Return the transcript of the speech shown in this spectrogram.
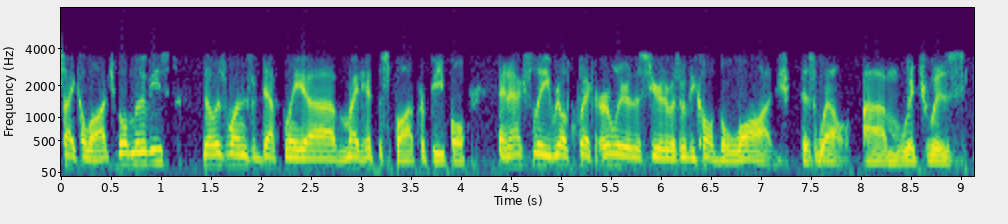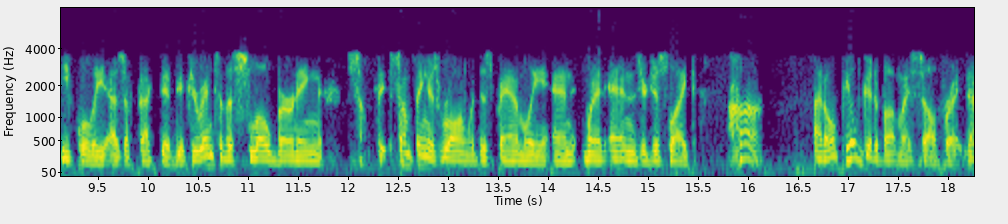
psychological movies, those ones definitely uh, might hit the spot for people. And actually, real quick, earlier this year there was a movie called The Lodge as well, um, which was equally as effective. If you're into the slow burning, something, something is wrong with this family, and when it ends, you're just like, huh. I don't feel good about myself right now.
